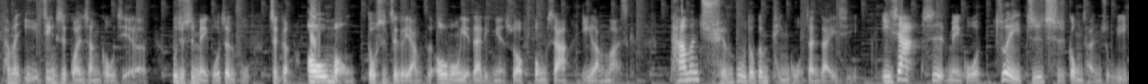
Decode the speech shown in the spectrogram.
他们已经是官商勾结了。不只是美国政府，整个欧盟都是这个样子，欧盟也在里面说要封杀伊朗马斯克，他们全部都跟苹果站在一起。以下是美国最支持共产主义。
